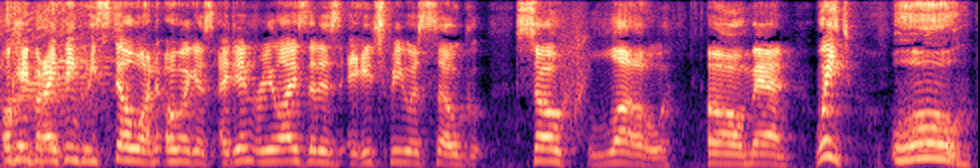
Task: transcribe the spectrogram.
Okay, but I think we still won. Oh my goodness, I didn't realize that his HP was so, so low. Oh man. Wait, Oh,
